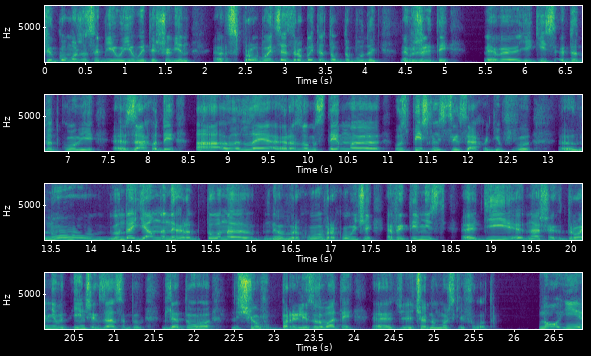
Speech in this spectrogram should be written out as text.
цілком можна собі уявити, що він спробує це зробити, тобто будуть вжити. Е, Якісь додаткові е, заходи, але разом з тим е, успішність цих заходів ну вона явно не гарантована, враховуючи ефективність дії наших дронів інших засобів для того, щоб паралізувати Чорноморський флот. Ну і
